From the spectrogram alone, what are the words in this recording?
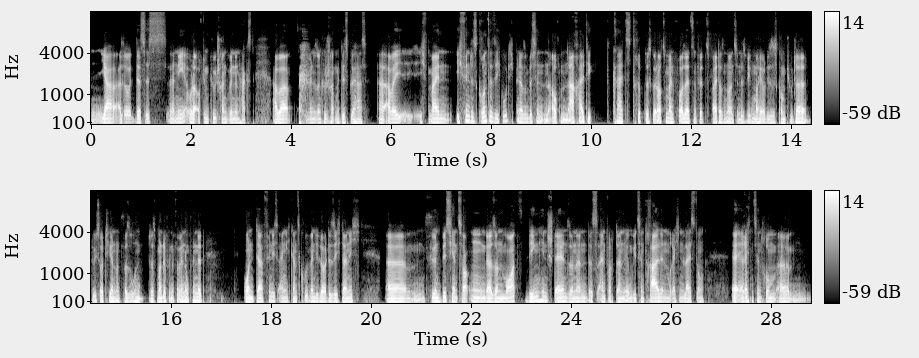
Ja, also das ist, äh, nee, oder auf dem Kühlschrank, wenn du ihn hackst. Aber wenn du so einen Kühlschrank mit Display hast. Äh, aber ich meine, ich finde es grundsätzlich gut. Ich bin ja so ein bisschen auf dem Nachhaltigkeitstrip. Das gehört auch zu meinen Vorsätzen für 2019. Deswegen mache ich auch dieses Computer durchsortieren und versuchen, dass man dafür eine Verwendung findet. Und da finde ich es eigentlich ganz cool, wenn die Leute sich da nicht ähm, für ein bisschen Zocken da so ein Mord-Ding hinstellen, sondern das einfach dann irgendwie zentral in Rechenleistung äh, Rechenzentrum ähm,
